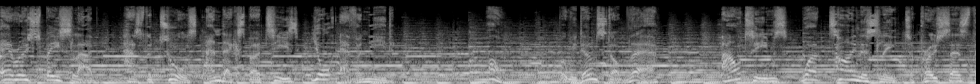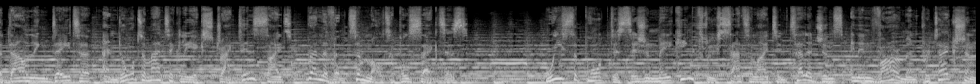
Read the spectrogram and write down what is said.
Aerospacelab has the tools and expertise you'll ever need. Oh, but we don't stop there. Our teams work tirelessly to process the downlink data and automatically extract insights relevant to multiple sectors. We support decision-making through satellite intelligence in environment protection,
